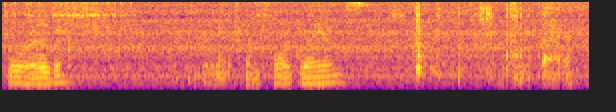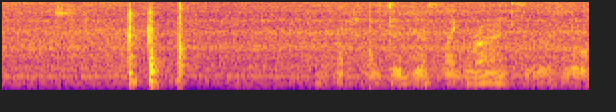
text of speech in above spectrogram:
pour over. Bring it 24 grams. 25. Actually, could adjust my grind so it was a little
